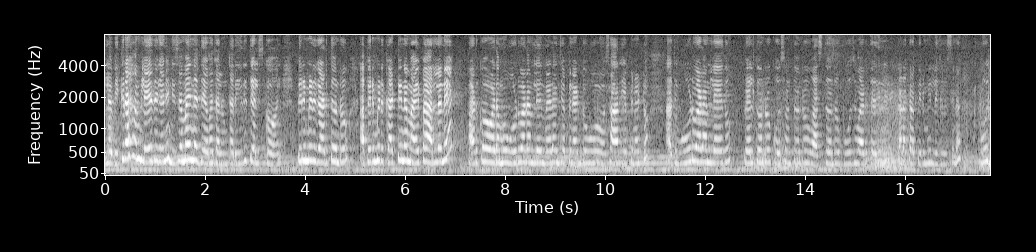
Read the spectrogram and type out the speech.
ఇలా విగ్రహం లేదు కానీ నిజమైన దేవతలు ఉంటారు. ఇది తెలుసుకోవాలి. పిరమిడ్ కడుతుండ్రు. ఆ పిరమిడ్ కట్టిన అయిపోయి అందులోనే పడుకోవడము ఊడవడం లేదు. మేడం చెప్పినట్టు సార్ చెప్పినట్టు అది ఊడవడం లేదు. వెళ్తుండ్రు కూర్చుంటుండ్రు వస్తుండ్రు. పూజ పడుతుంది. నేను ఇక్కడక్కడ పిరమిడ్లు చూసిన. పూజ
